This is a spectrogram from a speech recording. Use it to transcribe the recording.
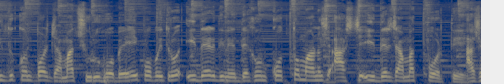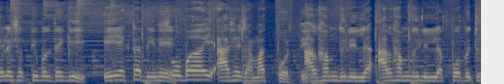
কিছুক্ষণ পর জামাত শুরু হবে। এই পবিত্র ঈদের দিনে দেখুন কত মানুষ আসছে ঈদের জামাত পড়তে। আসলে সত্যি বলতে কি, এই একটা দিনে সবাই আসে জামাত পড়তে। আলহামদুলিল্লাহ আলহামদুলিল্লাহ, পবিত্র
